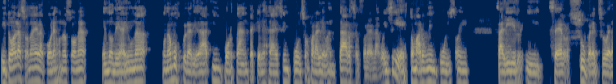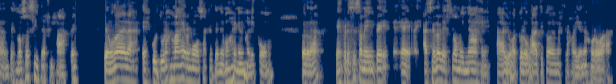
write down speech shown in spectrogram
y toda la zona de la cola es una zona en donde hay una, una muscularidad importante que les da ese impulso para levantarse fuera del agua. Y sí, es tomar un impulso y salir y ser súper exuberantes. No sé si te fijaste que una de las esculturas más hermosas que tenemos en el malecón, ¿verdad? Es precisamente eh, haciéndole ese homenaje a lo acrobático de nuestras ballenas jorobadas.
